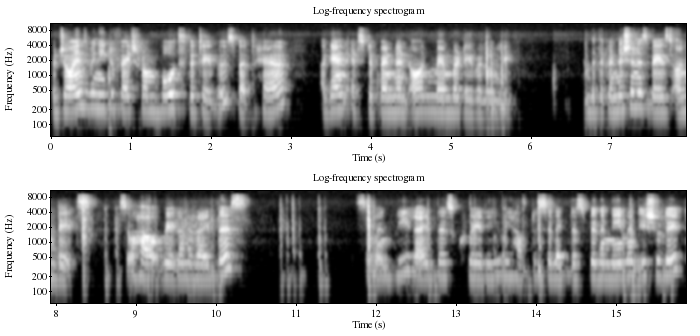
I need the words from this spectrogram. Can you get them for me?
For joins, we need to fetch from both the tables, but here Again, it's dependent on member table only. But the condition is based on dates. So how we're going to write this? So when we write this query, we have to select display the name and issue date.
